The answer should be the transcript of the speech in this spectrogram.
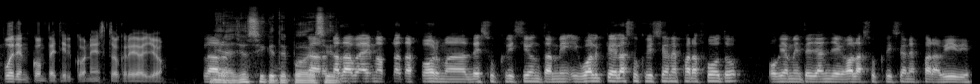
pueden competir con esto, creo yo. Claro. Mira, yo sí que te puedo decir. Cada vez hay más plataformas de suscripción también, igual que las suscripciones para fotos obviamente ya han llegado las suscripciones para vídeo.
